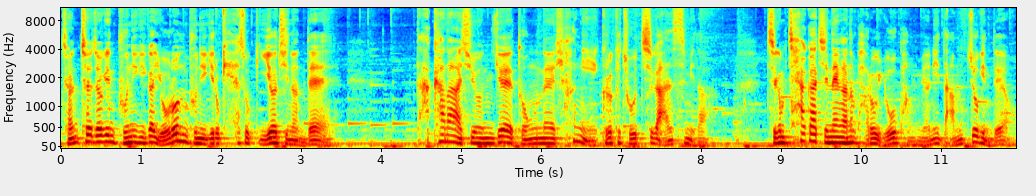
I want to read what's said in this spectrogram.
전체적인 분위기가 이런 분위기로 계속 이어지는데 딱 하나 아쉬운 게 동네 향이 그렇게 좋지가 않습니다. 지금 차가 진행하는 바로 요 방면이 남쪽인데요.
